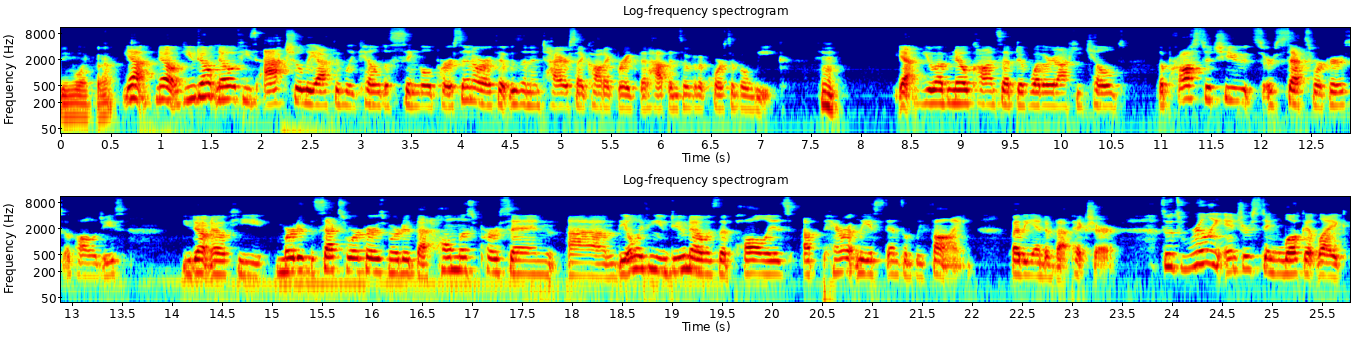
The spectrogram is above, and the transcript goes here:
being like that. Yeah, no, you don't know if he's actually actively killed a single person or if it was an entire psychotic break that happens over the course of a week. Hmm. Yeah, you have no concept of whether or not he killed the prostitutes or sex workers, apologies. You don't know if he murdered the sex workers, murdered that homeless person. Um, the only thing you do know is that Paul is apparently ostensibly fine by the end of that picture. So it's really interesting look at like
